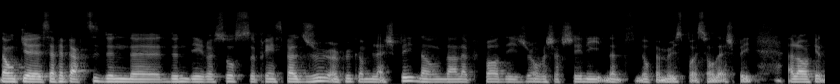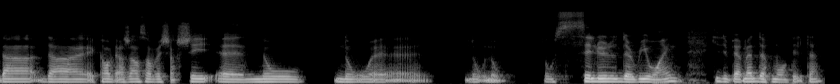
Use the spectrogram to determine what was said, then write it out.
Donc, euh, ça fait partie d'une des ressources principales du jeu, un peu comme l'HP. Donc, dans la plupart des jeux, on va chercher nos, fameuses potions d'HP, alors que dans, dans, Convergence, on va chercher euh, nos, nos, cellules de rewind qui nous permettent de remonter le temps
